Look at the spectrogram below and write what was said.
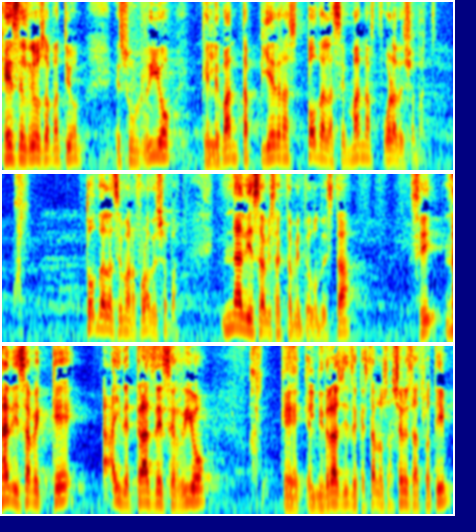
¿Qué es el río Zambatión? Es un río que levanta piedras toda la semana fuera de Shabbat. Toda la semana fuera de Shabbat. Nadie sabe exactamente dónde está. ¿sí? Nadie sabe qué hay detrás de ese río. Que el Midrash dice que están los Asheres Atzvatim.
